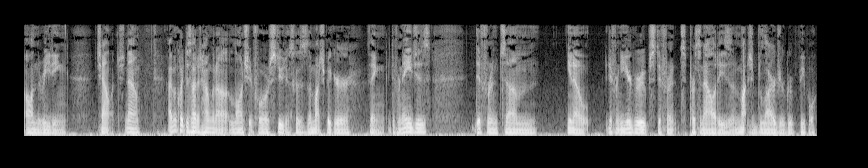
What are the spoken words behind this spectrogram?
on the reading challenge. Now, I haven't quite decided how I'm going to launch it for students because it's a much bigger thing. Different ages, different, um, you know, different year groups, different personalities, a much larger group of people.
